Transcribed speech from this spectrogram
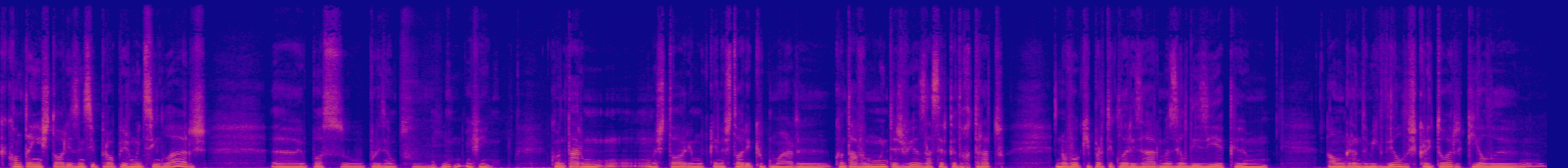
que contêm histórias em si próprias muito singulares. Uh, eu posso, por exemplo, uhum. enfim, contar um, uma história, uma pequena história que o Pomar uh, contava muitas vezes acerca do retrato. Não vou aqui particularizar, mas ele dizia que. Há um grande amigo dele, escritor, que ele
